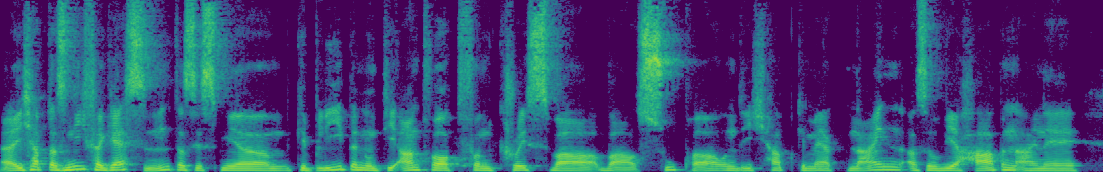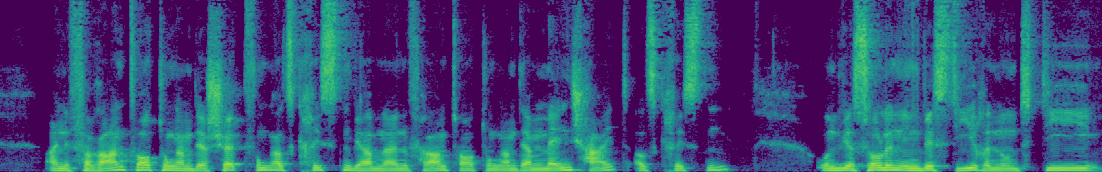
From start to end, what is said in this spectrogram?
Äh, ich habe das nie vergessen, das ist mir geblieben und die Antwort von Chris war, war super und ich habe gemerkt, nein, also wir haben eine eine Verantwortung an der Schöpfung als Christen, wir haben eine Verantwortung an der Menschheit als Christen. und wir sollen investieren. Und die,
